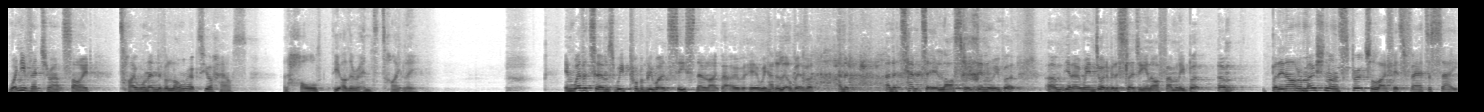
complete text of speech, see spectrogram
when you venture outside, tie one end of a long rope to your house and hold the other end tightly. In weather terms, we probably won't see snow like that over here. We had a little bit of a, an, an attempt at it last week, didn't we? But, um, you know, we enjoyed a bit of sledging in our family. But, um, but in our emotional and spiritual life, it's fair to say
